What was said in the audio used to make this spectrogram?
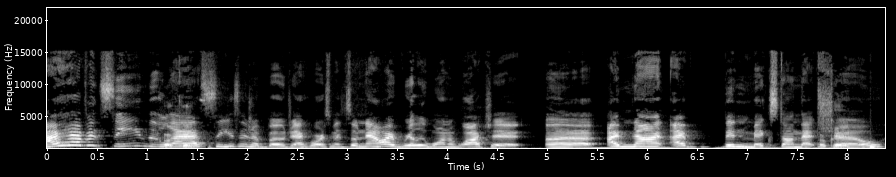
I haven't seen the last season of BoJack Horseman, so now I really want to watch it. Uh, I'm not. I've been mixed on that Okay. show,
